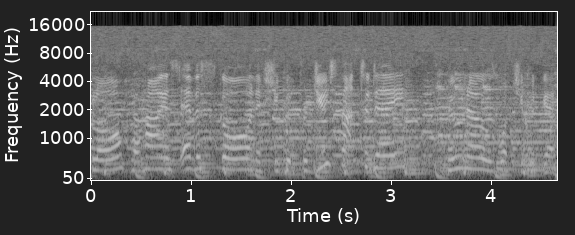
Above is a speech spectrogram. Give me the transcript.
floor, her highest ever score, and if she could produce that today, who knows what she could get.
